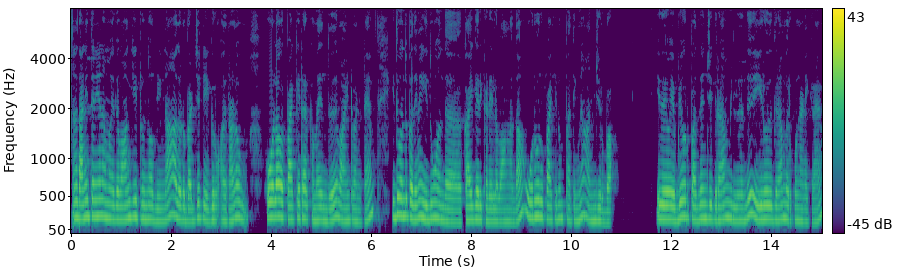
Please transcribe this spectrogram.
தனித்தனியாக நம்ம இதை வாங்கிட்டு இருந்தோம் அப்படின்னா அதோட பட்ஜெட் எகிரும். அதனால் ஹோலாக ஒரு பாக்கெட்டாக இருக்க மாதிரி இருந்தது வாங்கிட்டு வந்துட்டேன். இது வந்து பார்த்திங்கன்னா இதுவும் அந்த காய்கறி கடையில் வாங்கினதான் ஒரு ஒரு பாக்கெட்டும் பார்த்திங்கன்னா அஞ்சு ரூபா இது எப்படியோ ஒரு பதினஞ்சு கிராம் இதுலேருந்து இருபது கிராம் இருக்கும்னு நினைக்கிறேன்.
